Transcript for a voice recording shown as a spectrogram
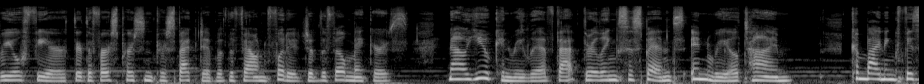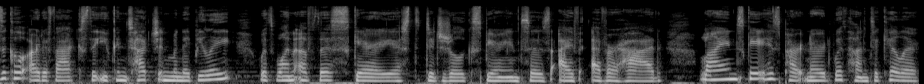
real fear through the first person perspective of the found footage of the filmmakers. Now you can relive that thrilling suspense in real time combining physical artifacts that you can touch and manipulate with one of the scariest digital experiences I've ever had. Lionsgate has partnered with Hunt a Killer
